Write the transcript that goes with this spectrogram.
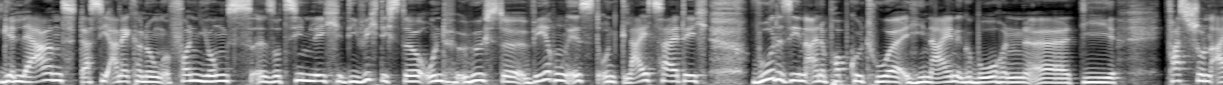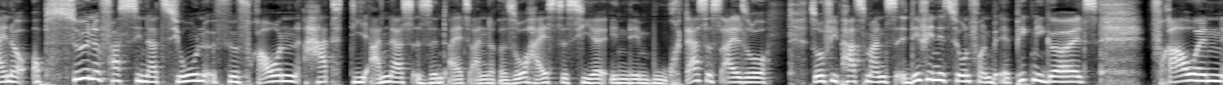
gelernt, dass die Anerkennung von Jungs äh, so ziemlich die wichtigste und höchste Währung ist. Und gleichzeitig wurde sie in eine Popkultur hineingeboren, äh, die fast schon eine obszöne Faszination für Frauen hat, die anders sind als andere. So heißt es hier in dem Buch. Das ist also Sophie Passmanns Definition von Pick Me Girls. Frauen,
